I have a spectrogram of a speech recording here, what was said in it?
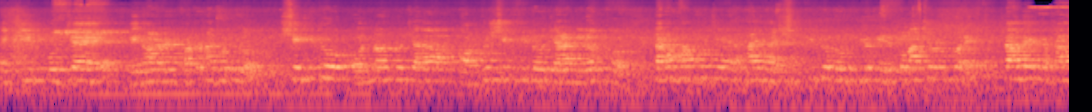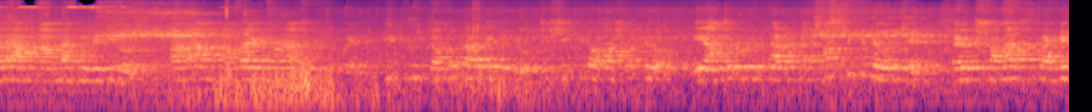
একটি পর্যায়ে এই ধরনের ঘটনা ঘটলো, সেটি তো অন্যান্য যারা অর্ধশিক্ষিত, যারা নিরক্ষর, তারা ভাববে যে হাই হাই শিক্ষিত লোকজন এরকম আচরণ করে, তাহলে তাহলে আমরা করলে কি দোষ? আম- আম- আমরা এই ধরনের আচরণ কিন্তু যত তারা দেখবে যে উচ্চ শিক্ষিত হওয়া সত্ত্বেও এই আচরণের তারা তারা শাস্তি পেতে হচ্ছে এবং সমাজ তাকে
